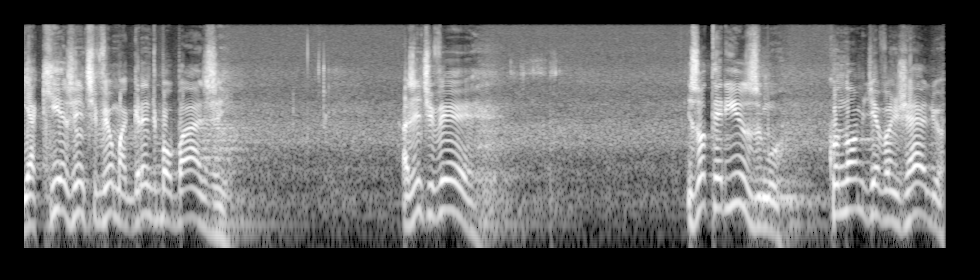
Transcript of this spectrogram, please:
E aqui a gente vê uma grande bobagem. A gente vê esoterismo com o nome de evangelho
